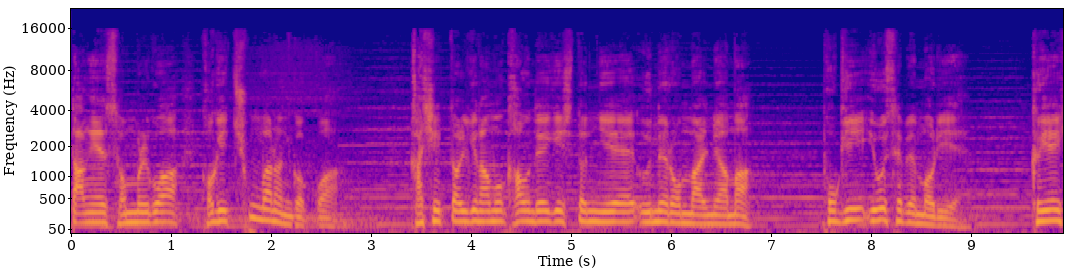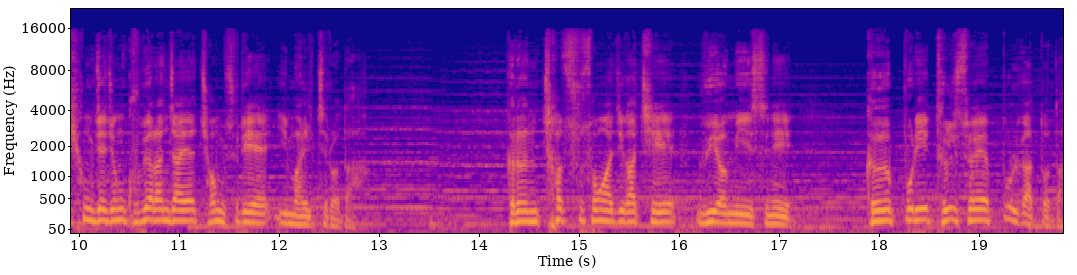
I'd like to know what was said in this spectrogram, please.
땅의 선물과 거기 충만한 것과 가시 떨기나무 가운데에 계시던 이의 은혜로 말미암아 복이 요셉의 머리에 그의 형제 중 구별한 자의 정수리에 임할지로다. 그는 첫 수송아지 같이 위엄이 있으니 그 뿔이 들소의 뿔 같도다.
